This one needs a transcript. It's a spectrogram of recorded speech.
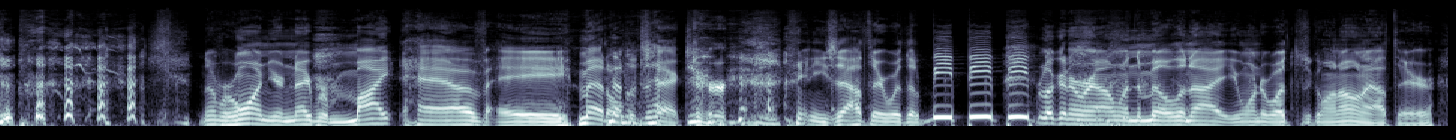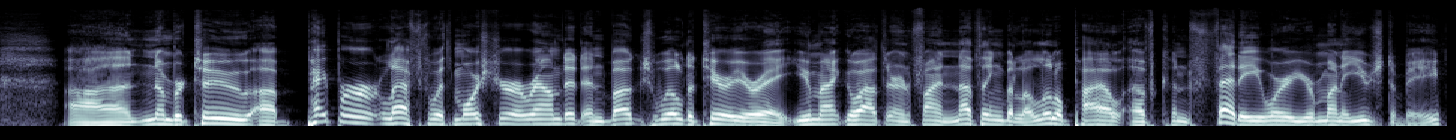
Number one, your neighbor might have a metal, detector, and he's out there with a beep, beep, beep, looking around in the middle of the night. You wonder what's going on out there. Uh, number two, uh, paper left with moisture around it and bugs will deteriorate. You might go out there and find nothing but a little pile of confetti where your money used to be.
